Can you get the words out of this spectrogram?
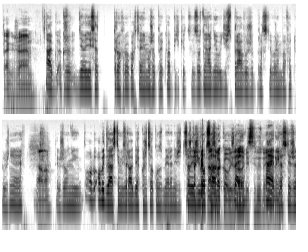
Takže... A akože 90 troch rokoch ťa nemôže prekvapiť, keď zo dňa na deň uvidíš správu, že proste Warren Buffett už nie je. Áno. Takže oni, ob, obidva s tým vyzerali by akože celkom zmierení, že celý život 15 sa... rokov vyzerali by s tým zmierení. Aj, presne, že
